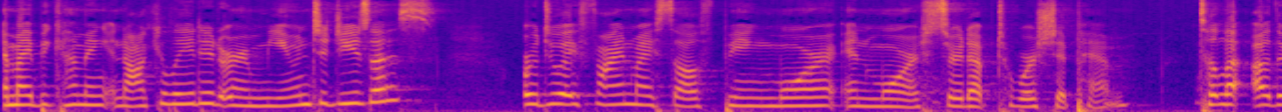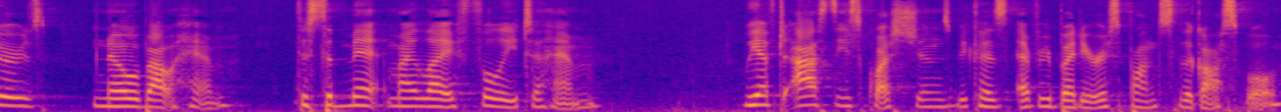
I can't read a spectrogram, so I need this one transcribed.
Am I becoming inoculated or immune to Jesus? Or do I find myself being more and more stirred up to worship Him, to let others know about Him, to submit my life fully to Him? We have to ask these questions because everybody responds to the gospel.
